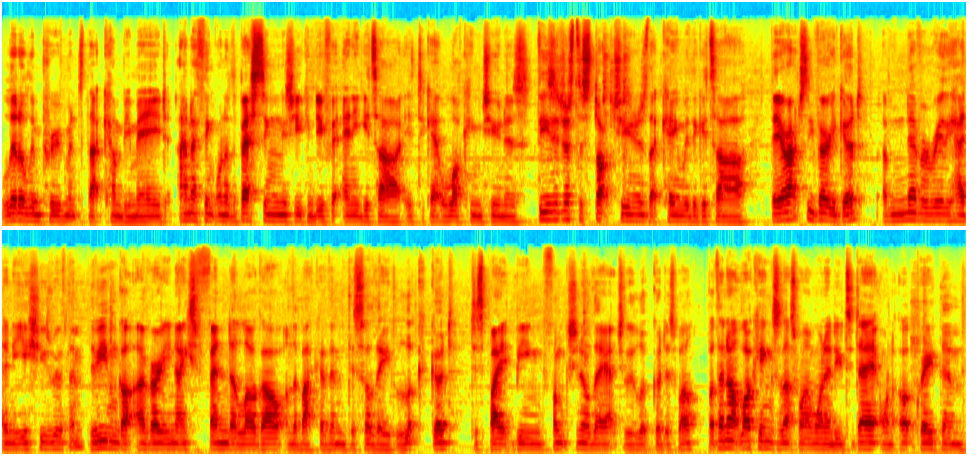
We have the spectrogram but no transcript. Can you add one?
little improvements that can be made and I think one of the best things you can do for any guitar is to get locking tuners. These are just the stock tuners that came with the guitar. They are actually very good. I've never really had any issues with them. They've even got a very nice Fender logo on the back of them so they look good. Despite being functional they actually look good as well. But they're not locking so that's what I want to do today. I want to upgrade them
